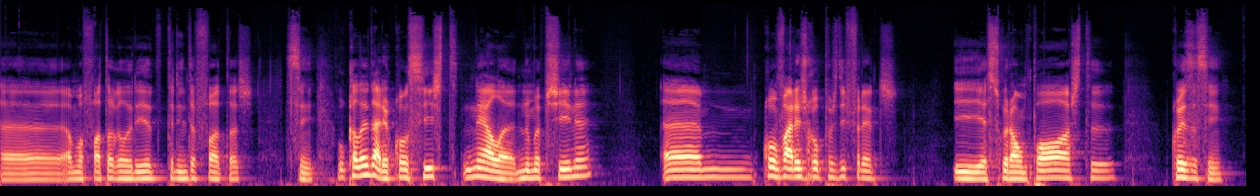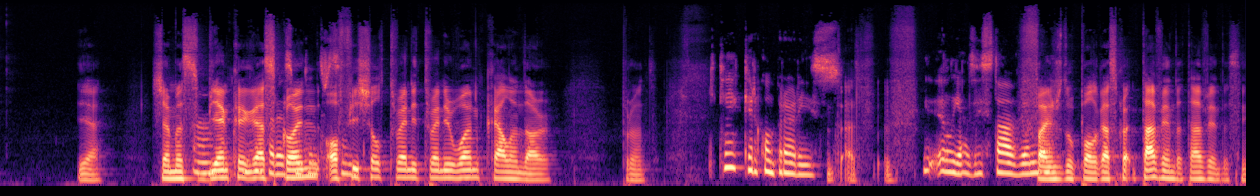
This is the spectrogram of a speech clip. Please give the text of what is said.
Ah, é uma fotogaleria de 30 fotos. Sim. O calendário consiste nela numa piscina ahm, com várias roupas diferentes e a segurar um poste, coisa assim. Yeah. Chama-se Ah, Bianca hum, Gascoigne. Official 2021 Calendar. Pronto. E quem é que quer comprar isso? Ah, Aliás, isso está à venda. fãs do Paulo Gascoigne. Está à venda, está à venda, sim.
